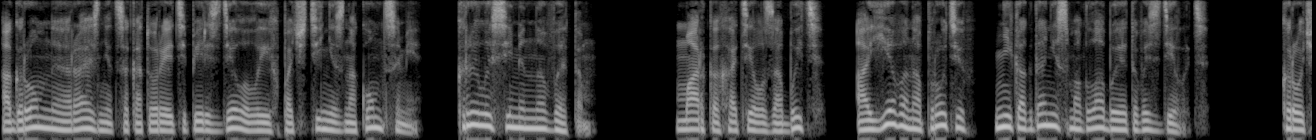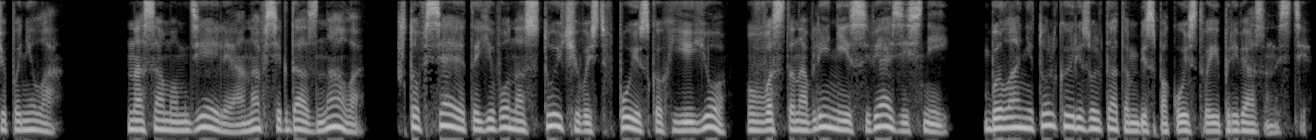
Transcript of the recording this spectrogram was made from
Огромная разница, которая теперь сделала их почти незнакомцами, крылась именно в этом. Марка хотел забыть, а Ева, напротив, никогда не смогла бы этого сделать. Кроче поняла. На самом деле она всегда знала, что вся эта его настойчивость в поисках ее, в восстановлении связи с ней, была не только результатом беспокойства и привязанности.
